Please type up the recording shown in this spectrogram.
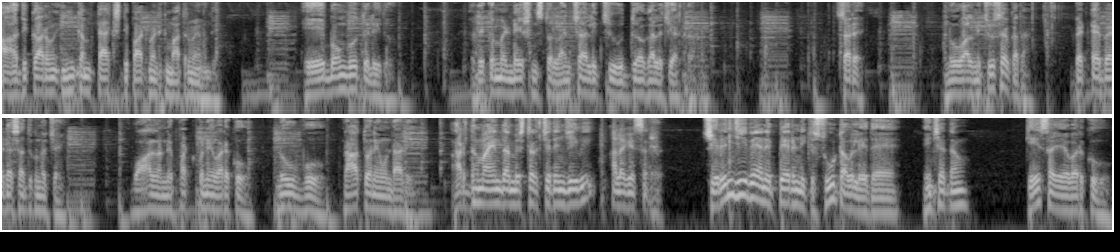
ఆ అధికారం ఇన్కమ్ ట్యాక్స్ డిపార్ట్మెంట్కి మాత్రమే ఉంది. ఏ బొంగు తెలీదు. రికమెండేషన్స్తో లంచాలు ఇచ్చి ఉద్యోగాలు చేరతారు. సరే నువ్వు వాళ్ళని చూసావు కదా? పెట్టే బేట సర్దుకునొచ్చాయి వాళ్ళని పట్టుకునే వరకు నువ్వు నాతోనే ఉండాలి. అర్థమైందా మిస్టర్ చిరంజీవి? అలాగే సార్. చిరంజీవి అనే పేరు నీకు సూట్ అవ్వలేదే. ఏం చేద్దాం? కేసు అయ్యే వరకు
